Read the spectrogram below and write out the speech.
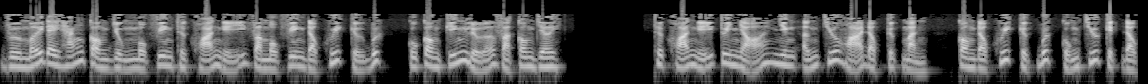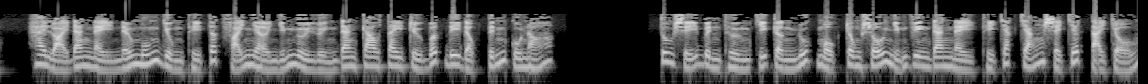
Vừa mới đây hắn còn dùng một viên thực hỏa nghĩ và một viên độc huyết cự bức, của con kiến lửa và con dơi. Thực hỏa nghĩ tuy nhỏ nhưng ẩn chứa hỏa độc cực mạnh, còn độc huyết cực bức cũng chứa kịch độc, hai loại đan này nếu muốn dùng thì tất phải nhờ những người luyện đan cao tay trừ bớt đi độc tính của nó. Tu sĩ bình thường chỉ cần nuốt một trong số những viên đan này thì chắc chắn sẽ chết tại chỗ,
